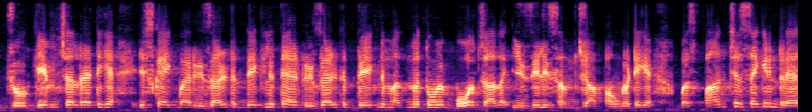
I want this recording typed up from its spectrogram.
जो गेम चल रहा है, ठीक है, इसका एक बार रिज़ल्ट देख लेते हैं। रिज़ल्ट देखने मत, में तुम्हें बहुत ज़्यादा इजीली समझा पाऊँगा, ठीक है? बस पाँच छह सेकंड रह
